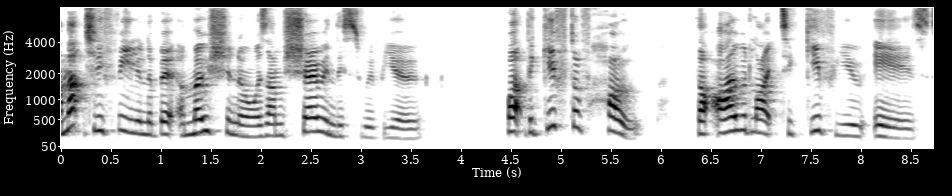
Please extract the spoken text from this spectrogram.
I'm actually feeling a bit emotional as I'm sharing this with you. But the gift of hope that I would like to give you is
